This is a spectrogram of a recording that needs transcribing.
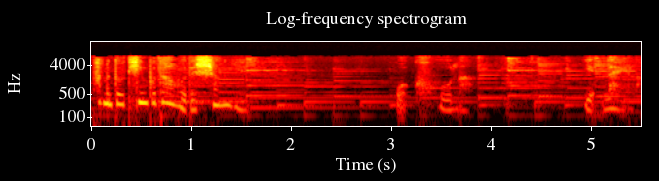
他们都听不到我的声音。我哭了，也累了。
